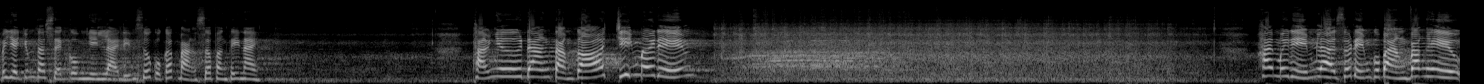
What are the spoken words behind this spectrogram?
Bây giờ chúng ta sẽ cùng nhìn lại điểm số của các bạn sau phần thi này. Thảo Như đang tạm có 90 điểm. Hai mươi điểm là số điểm của bạn Văn Hiệu.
